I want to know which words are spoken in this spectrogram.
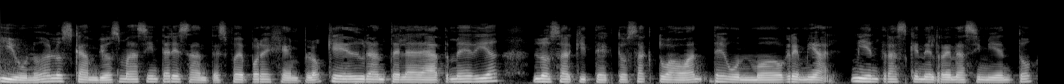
Y uno de los cambios más interesantes fue, por ejemplo, que durante la Edad Media los arquitectos actuaban de un modo gremial, mientras que en el Renacimiento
